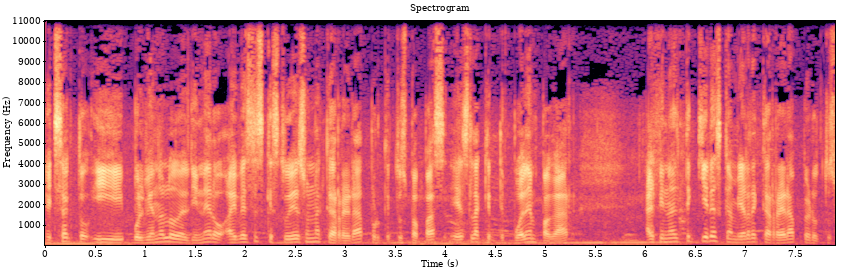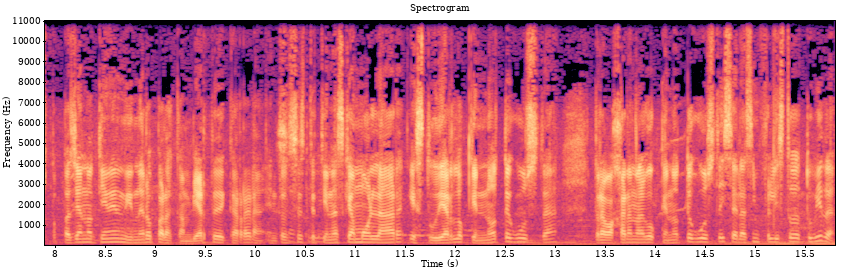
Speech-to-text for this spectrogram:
Exacto, y volviendo a lo del dinero, hay veces que estudias una carrera porque tus papás es la que te pueden pagar al final te quieres cambiar de carrera, pero tus papás ya no tienen dinero para cambiarte de carrera. Entonces te tienes que amolar, estudiar lo que no te gusta, trabajar en algo que no te gusta y serás infeliz toda tu vida.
